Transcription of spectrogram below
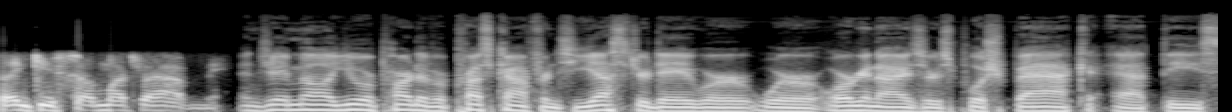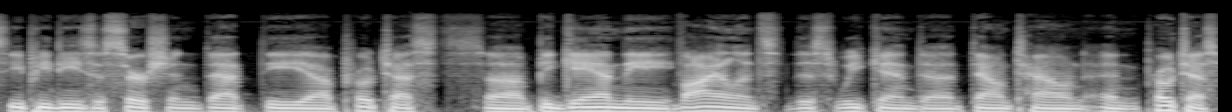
Thank you so much for having me. And Ja'Mal, you were part of a press conference yesterday where, where organizers pushed back at the CPD's assertion that the uh, protests uh, began the violence this weekend uh, downtown and protests.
